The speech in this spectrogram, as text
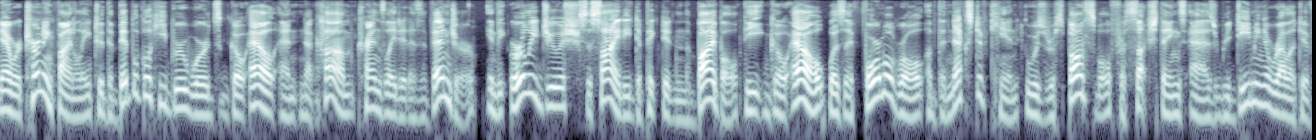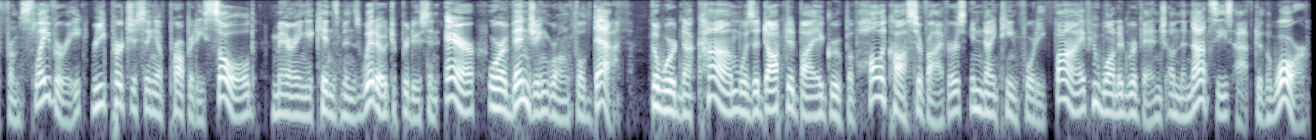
Now returning finally to the biblical Hebrew words Goel and Nakam translated as Avenger, in the early Jewish society depicted in the Bible, the Goel was a formal role of the next of kin who was responsible for such things as redeeming a relative from slavery, repurchasing of property sold, marrying a kinsman's widow to produce an heir, or avenging wrongful death. The word Nakam was adopted by a group of Holocaust survivors in 1945 who wanted revenge on the Nazis after the war.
